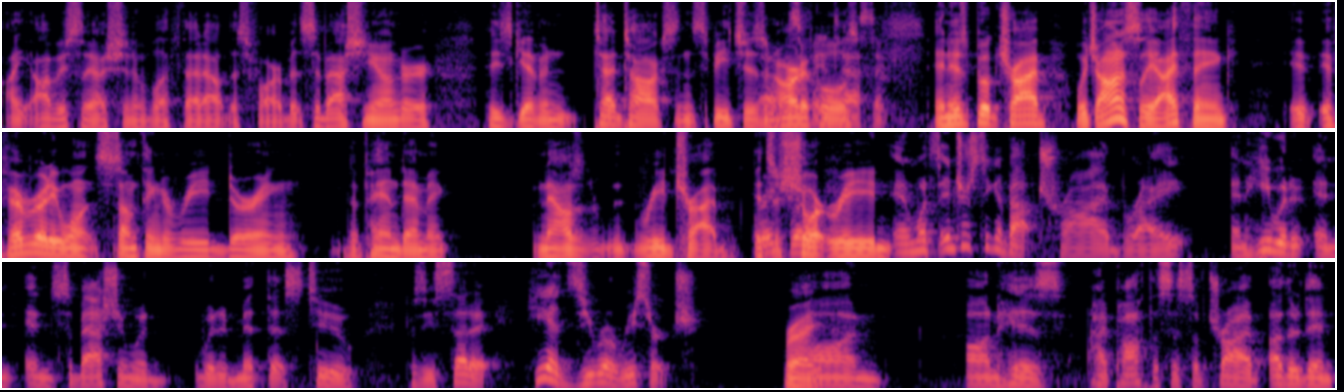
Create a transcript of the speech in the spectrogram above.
I obviously I shouldn't have left that out this far, but Sebastian Junger, he's given TED Talks and speeches and Oh, articles fantastic. in his book Tribe, which honestly I think if, if everybody wants something to read during the pandemic, now's read Tribe. It's a book. short read. And what's interesting about Tribe, right? And he would and and Sebastian would would admit this too because he said it. He had zero research Right. on on his hypothesis of tribe other than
